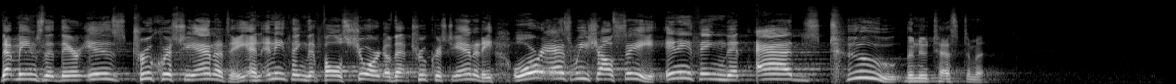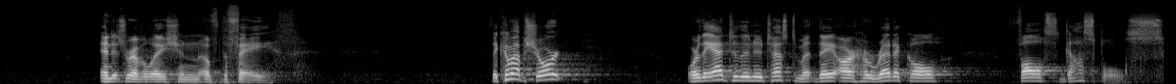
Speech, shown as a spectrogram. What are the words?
That means that there is true Christianity, and anything that falls short of that true Christianity, or as we shall see, anything that adds to the New Testament and its revelation of the faith. They come up short, or they add to the New Testament, they are heretical, false gospels.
